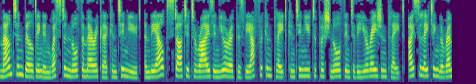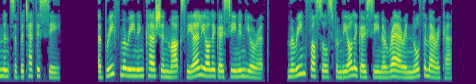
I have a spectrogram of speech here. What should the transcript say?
Mountain building in western North America continued, and the Alps started to rise in Europe as the African plate continued to push north into the Eurasian plate, isolating the remnants of the Tethys Sea. A brief marine incursion marks the early Oligocene in Europe. Marine fossils from the Oligocene are rare in North America.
